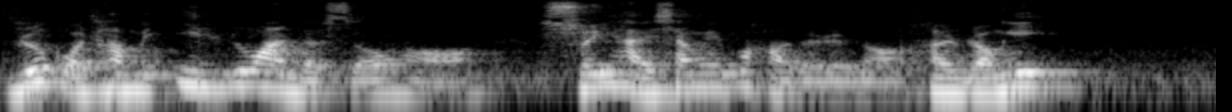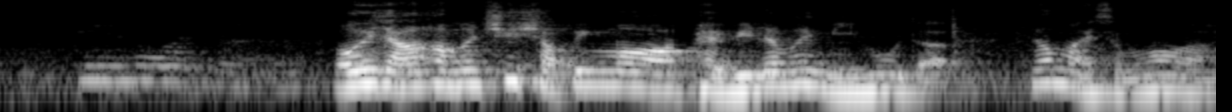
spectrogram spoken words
如果他们一乱的时候哦，水海相面不好的人哦，很容易阴乱嘛，我跟你讲，他们去 shopping mall 啊，pavilion 会迷路的，要买什么啊？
